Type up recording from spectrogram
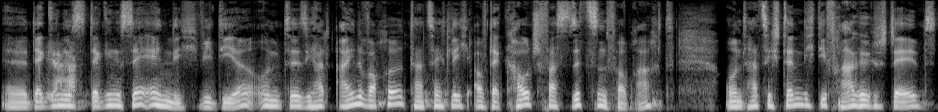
Äh, der, ging ja. es, der ging es sehr ähnlich wie dir und äh, sie hat eine Woche tatsächlich auf der Couch fast sitzen verbracht und hat sich ständig die Frage gestellt,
